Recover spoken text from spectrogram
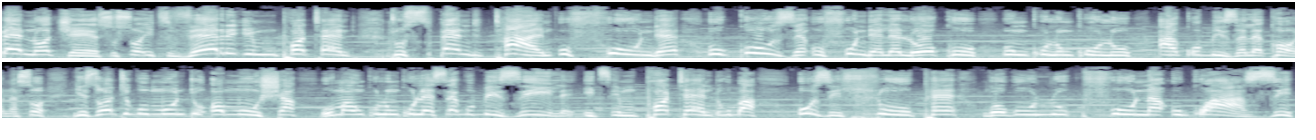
benoJesu. So it's very important to spend time ufunde ukuze ufundele lokhu uNkulunkulu akubizele khona. So ngizothi kumuntu omusha uma uNkulunkulu esekubizile it's important ukuba uzihluphe ngokulufuna ukwazi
